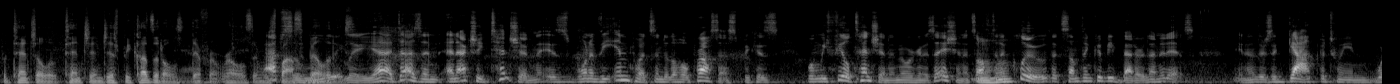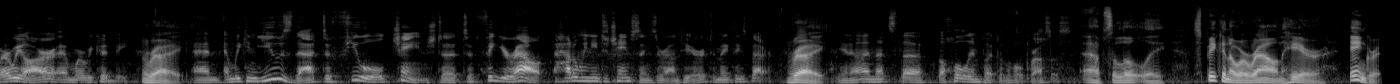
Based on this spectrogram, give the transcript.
potential tension, just because of those different roles and responsibilities. Absolutely, yeah, it does. And, and actually, tension is one of the inputs into the whole process because when we feel tension in an organization, it's often Mm-hmm. a clue that something could be better than it is. You know, there's a gap between where we are and where we could be. Right. And, and we can use that to fuel change, to, to figure out how do we need to change things around here to make things better. Right. You know, and that's the, the whole input to the whole process. Absolutely. Speaking of around here, Ingrid,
